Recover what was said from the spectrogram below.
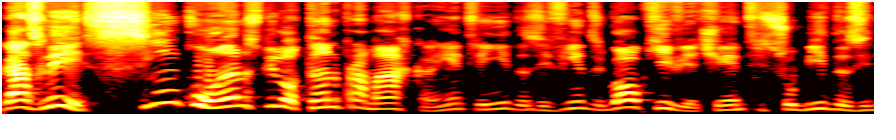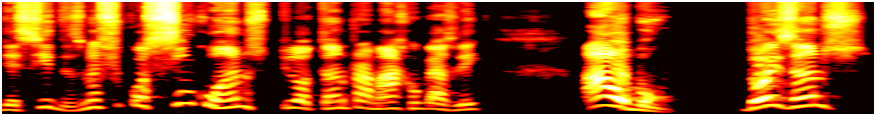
Gasly, cinco anos pilotando para a marca, entre idas e vindas, igual o Kvyat, entre subidas e descidas, mas ficou cinco anos pilotando para a marca o Gasly. Albon, dois anos.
